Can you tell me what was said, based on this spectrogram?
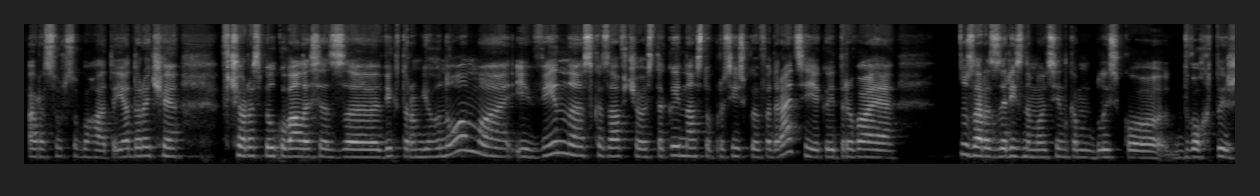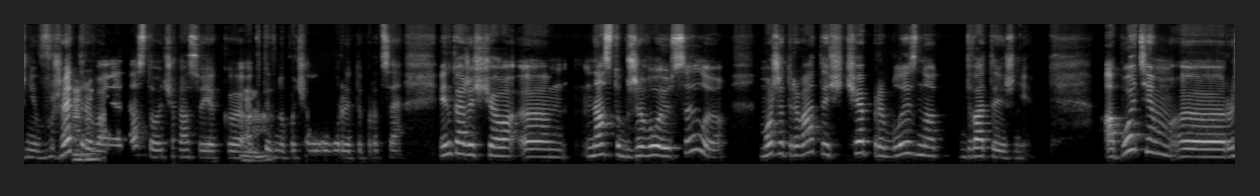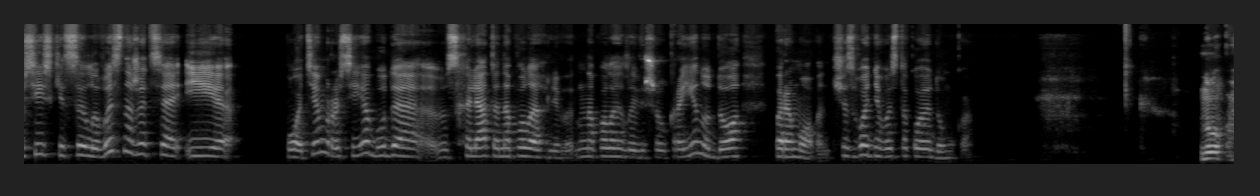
А ресурсу багато. Я, до речі, вчора спілкувалася з Віктором Єгоном, і він сказав, що ось такий наступ Російської Федерації, який триває ну зараз за різними оцінками близько двох тижнів вже mm-hmm. триває да, з того часу, як mm-hmm. активно почали говорити про це. Він каже, що е, наступ живою силою може тривати ще приблизно два тижні, а потім е, російські сили виснажаться і. Потім Росія буде е, схиляти наполегливі, наполегливіше Україну до перемовин. Чи згодні ви з такою думкою? Ну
